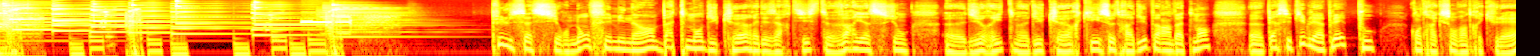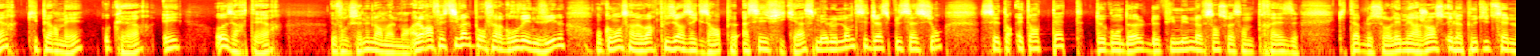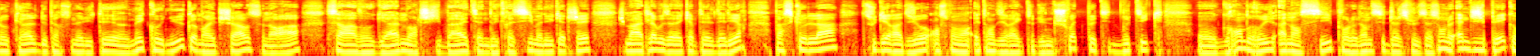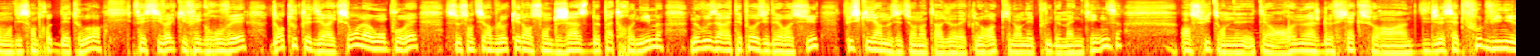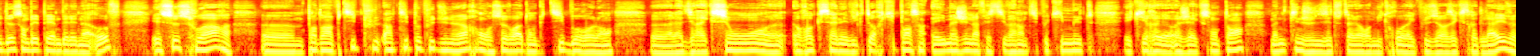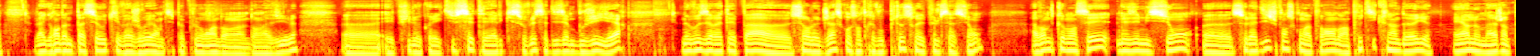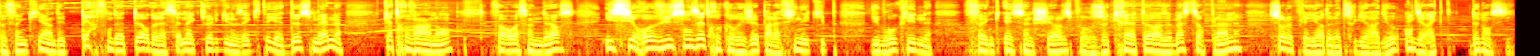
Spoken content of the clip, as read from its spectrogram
Pulsation non féminin, battement du cœur et des artistes, variation euh, du rythme du cœur qui se traduit par un battement euh, perceptible et appelé pouls, contraction ventriculaire qui permet au cœur et aux artères de fonctionner normalement. Alors un festival pour faire groover une ville, on commence à en avoir plusieurs exemples assez efficaces, mais le Nancy Jazz Pulsation est en, tête de gondole depuis 1973, qui table sur l'émergence et la petite scène locale de personnalités euh, méconnues comme Ray Charles, Sonora, Sarah Vaughan, Mort Shiba, Étienne de Crécy, Manu Katché. Je m'arrête là, vous avez capté le délire, parce que là, Tsugi Radio, en ce moment, est en direct d'une chouette petite boutique euh, Grande Rue à Nancy pour le Nancy Jazz Pulsation, le NJP, comme on dit sans trop de détours, festival qui fait groover dans toutes les directions, là où on pourrait se sentir bloqué dans son jazz de patronyme. Ne vous arrêtez pas aux idées reçues, puisqu'hier nous étions en interview avec le rock qui n'en est plus de Mankins. Ensuite, on était en remuage de fiac sur un DJ set full vinyle 200 BPM d'Elena Hoff. Et ce soir, euh, pendant un petit, un petit peu plus d'une heure, on recevra donc Thibaut Roland euh, à la direction, euh, Roxane et Victor qui pensent et imaginent un festival un petit peu qui mute et qui réagit avec son temps. Mannequin, je le disais tout à l'heure au micro avec plusieurs extraits de live. La grande Anne Passeo qui va jouer un petit peu plus loin dans, dans la ville. Euh, et puis le collectif CTL qui soufflait sa dixième bougie hier. Ne vous arrêtez pas euh, sur le jazz, concentrez-vous plutôt sur les pulsations. Avant de commencer les émissions, euh, cela dit, je pense qu'on va prendre un petit clin d'œil et un hommage un peu funky à un des pères fondateurs de la scène actuelle qui nous a quittés il y a deux semaines, 81 ans, Forwa Sanders, ici revu sans être corrigé par la fine équipe du Brooklyn Funk Essentials pour The Creator as a Master Plan sur le player de la Tsugi Radio en direct de Nancy.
